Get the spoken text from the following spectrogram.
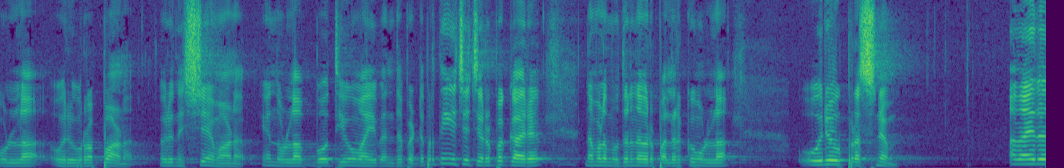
ഉള്ള ഒരു ഉറപ്പാണ് ഒരു നിശ്ചയമാണ് എന്നുള്ള ബോധ്യവുമായി ബന്ധപ്പെട്ട് പ്രത്യേകിച്ച് ചെറുപ്പക്കാർ നമ്മൾ മുതിർന്നവർ പലർക്കുമുള്ള ഒരു പ്രശ്നം. അതായത്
